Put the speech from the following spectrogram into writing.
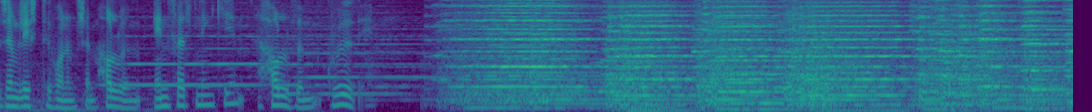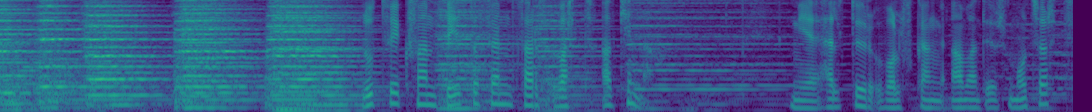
sem lísti honum sem hálfum einfældningi, hálfum guði. Ludvig van Beethoven þarf vart að kynna. Nýja heldur Wolfgang Amadeus Mozart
